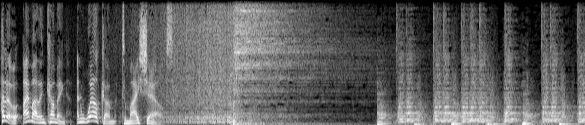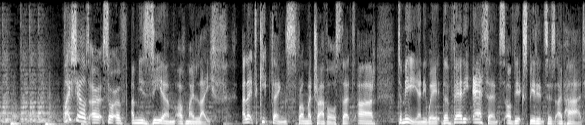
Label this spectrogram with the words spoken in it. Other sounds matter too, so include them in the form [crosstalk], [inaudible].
Hello, I'm Alan Cumming, and welcome to My Shelves. My shelves are sort of a museum of my life. I like to keep things from my travels that are, to me anyway, the very essence of the experiences I've had.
